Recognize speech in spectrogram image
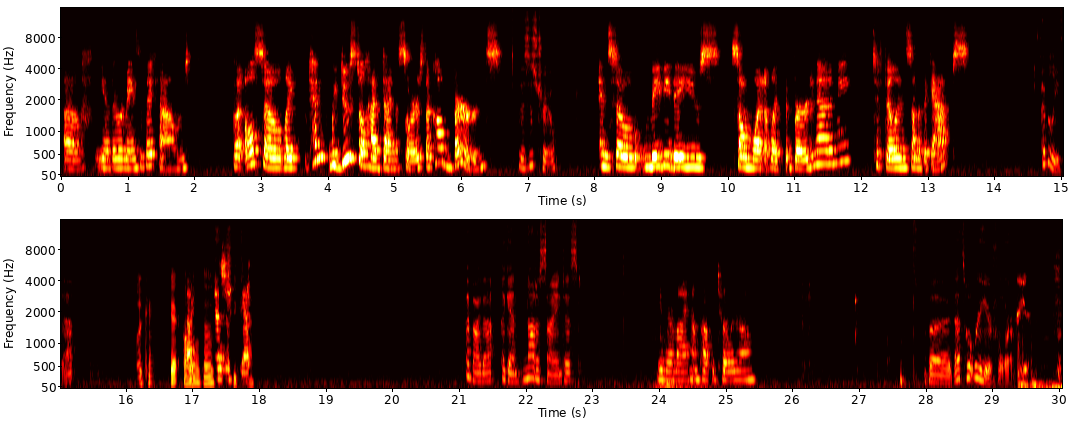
of you know the remains that they found, but also like ten, we do still have dinosaurs. They're called birds, This is true. and so maybe they use somewhat of like the bird anatomy to fill in some of the gaps. I believe that. Look at I- all those That's just a chickens. I buy that. Again, not a scientist. Neither am I. I'm probably totally wrong. But that's what we're here for.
